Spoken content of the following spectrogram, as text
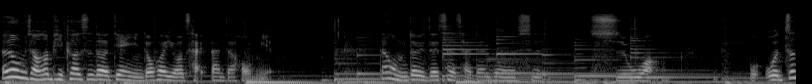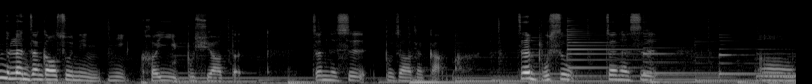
但是我们想说皮克斯的电影都会有彩蛋在后面。但我们对于这次彩蛋真的是失望，我我真的认真告诉你，你可以不需要等，真的是不知道在干嘛，这不是真的是，嗯，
